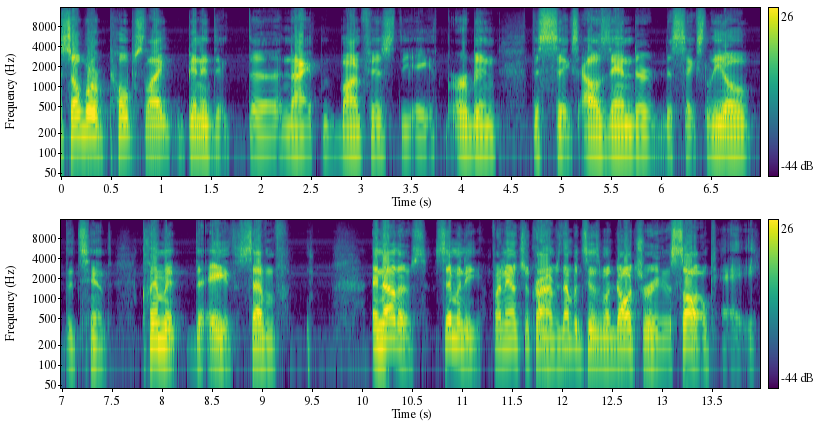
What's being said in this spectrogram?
So were popes like Benedict the Ninth, Boniface the Eighth, Urban the Sixth, Alexander the Sixth, Leo the Tenth, Clement the Eighth, Seventh, and others. Simony, financial crimes, nepotism, adultery, assault. Okay,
